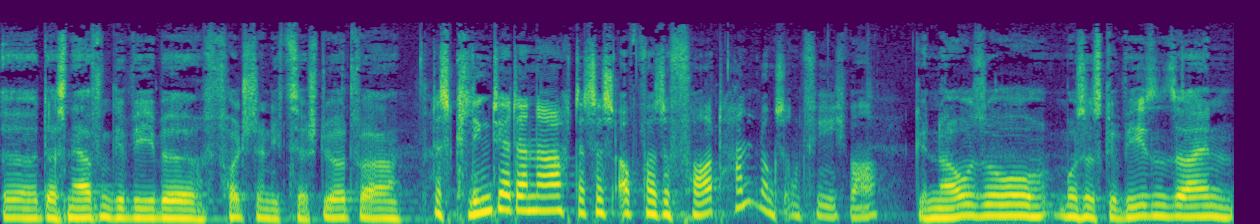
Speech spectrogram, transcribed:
das Nervengewebe vollständig zerstört war. Das klingt ja danach, dass das Opfer sofort handlungsunfähig war. Genauso muss es gewesen sein.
